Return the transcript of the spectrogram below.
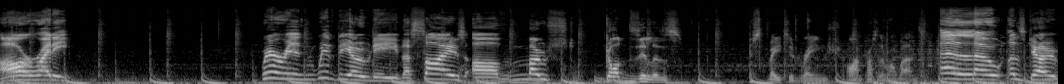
Alrighty. We're in with the Oni, the size of most Godzillas. Estimated range. Oh, I'm pressing the wrong buttons. Hello, let's go.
